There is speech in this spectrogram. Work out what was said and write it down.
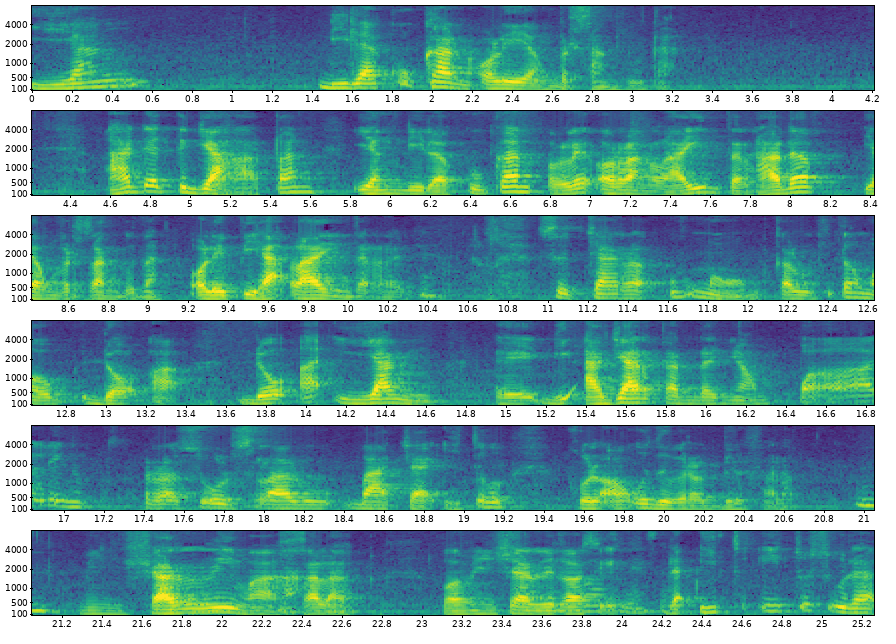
yang dilakukan oleh yang bersangkutan ada kejahatan yang dilakukan oleh orang lain terhadap yang bersangkutan, oleh pihak lain terhadap. Secara umum, kalau kita mau doa, doa yang eh, diajarkan dan yang paling Rasul selalu baca itu Qul a'udzu birabbil falaq min syarri ma khalaq wa min syarri ghasiqin. Dan itu itu sudah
